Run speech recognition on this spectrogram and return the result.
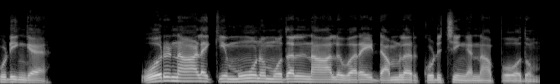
குடிங்க. ஒரு நாளைக்கு மூணு முதல் நாலு வரை டம்ளர் குடிச்சிங்கன்னா போதும்.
